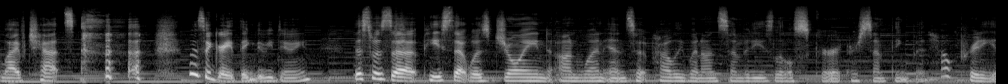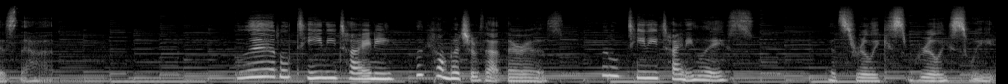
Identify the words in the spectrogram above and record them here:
live chats. it was a great thing to be doing. This was a piece that was joined on one end, so it probably went on somebody's little skirt or something, but how pretty is that? Little teeny tiny, look how much of that there is. Little teeny tiny lace. It's really, really sweet.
